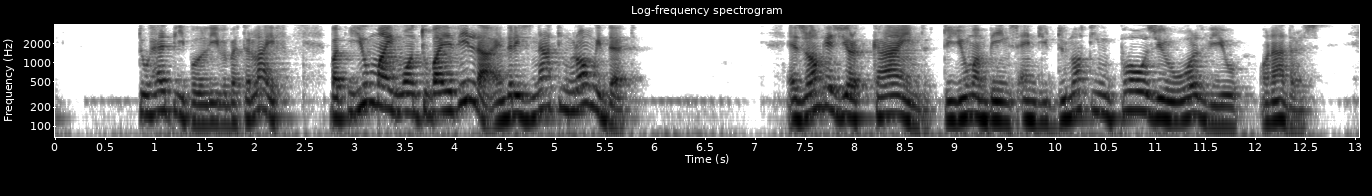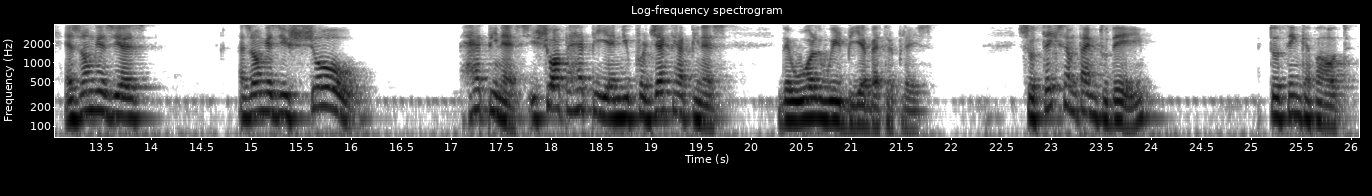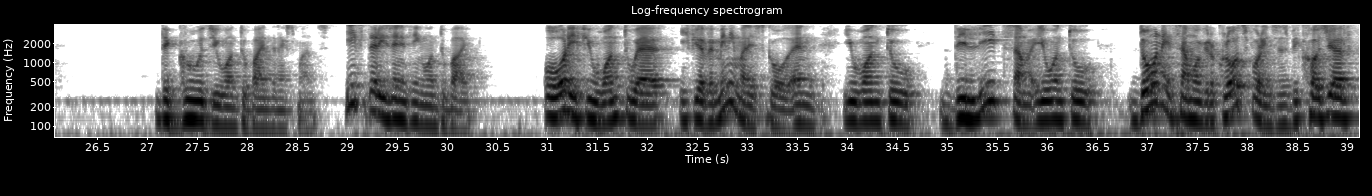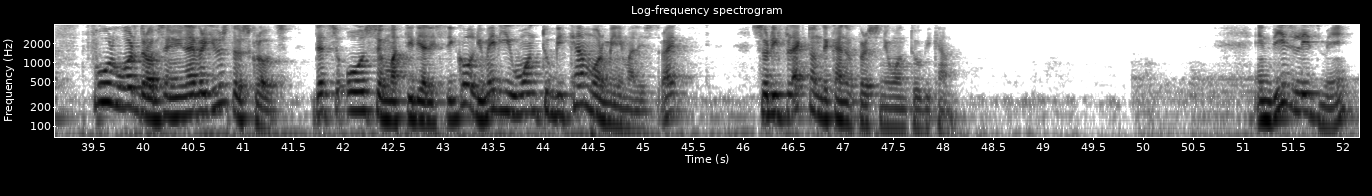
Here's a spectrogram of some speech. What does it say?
to help people live a better life. But you might want to buy a villa, and there is nothing wrong with that. As long as you're kind to human beings and you do not impose your worldview on others, as long as you as, as long as you show happiness, you show up happy and you project happiness, the world will be a better place. So take some time today to think about the goods you want to buy in the next months. If there is anything you want to buy. Or if you want to have if you have a minimalist goal and you want to delete some you want to donate some of your clothes, for instance, because you have full wardrobes and you never use those clothes. That's also a materialistic goal. You maybe you want to become more minimalist, right? So reflect on the kind of person you want to become. And this leads me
